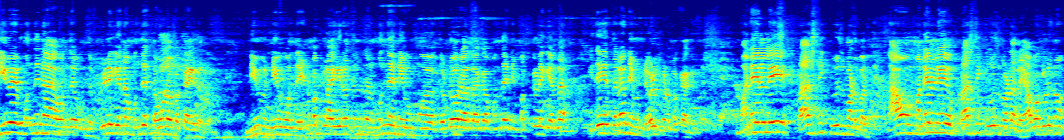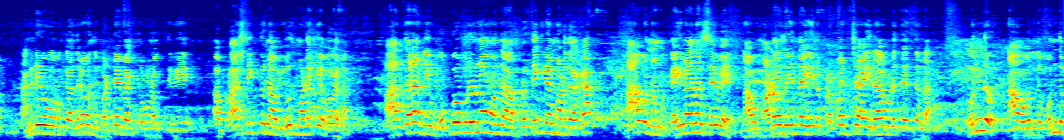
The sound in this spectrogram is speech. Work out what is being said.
ನೀವೇ ಮುಂದಿನ ಒಂದು ಒಂದು ಪೀಳಿಗೆನ ಮುಂದೆ ತೊಗೊಂಡೋಗ್ಬೇಕಾಗಿರೋದು. ನೀವು ನೀವು ಒಂದು ಹೆಣ್ಮಕ್ಳಾಗಿರೋದ್ರಿಂದ ಮುಂದೆ ನೀವು ದೊಡ್ಡವರಾದಾಗ ಮುಂದೆ ನಿಮ್ಮ ಮಕ್ಕಳಿಗೆಲ್ಲ ಇದೇ ಥರ ನೀವು ಹೇಳ್ಕೊಡ್ಬೇಕಾಗುತ್ತೆ. ಮನೆಯಲ್ಲಿ ಪ್ಲಾಸ್ಟಿಕ್ ಯೂಸ್ ಮಾಡಬಾರ್ದು. ನಾವು ಮನೆಯಲ್ಲಿ ಪ್ಲಾಸ್ಟಿಕ್ ಯೂಸ್ ಮಾಡಲ್ಲ. ಯಾವಾಗಲೂ ಅಂಗಡಿಗೆ ಹೋಗ್ಬೇಕಾದ್ರೆ ಒಂದು ಬಟ್ಟೆ ಬ್ಯಾಗ್ ತೊಗೊಂಡೋಗ್ತೀವಿ ಆ ಪ್ಲಾಸ್ಟಿಕ್ ನಾವು ಯೂಸ್ ಮಾಡೋಕ್ಕೆ ಹೋಗಲ್ಲ. ಆ ಥರ ನೀವು ಒಬ್ಬೊಬ್ರು ಒಂದು ಆ ಪ್ರತಿಕ್ರಿಯೆ ಮಾಡಿದಾಗ ನಾವು ನಮ್ಮ ಕೈಲಾದ ಸೇವೆ, ನಾವು ಮಾಡೋದ್ರಿಂದ ಏನು ಪ್ರಪಂಚ ಇದಾಗ್ಬಿಡುತ್ತೆ ಅಂತಲ್ಲ. ಒಂದು, ನಾವು ಒಂದು ಒಂದು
